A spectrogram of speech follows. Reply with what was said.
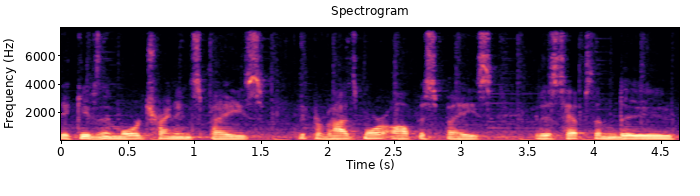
It gives them more training space. It provides more office space. It just helps them do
